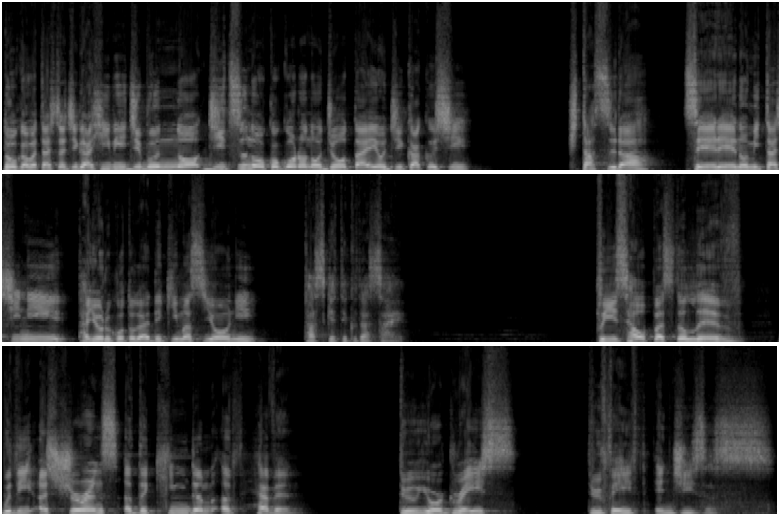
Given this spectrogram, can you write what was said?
どうか私たちが日々自分の実の心の状態を自覚し、ひたすら精霊の満たしに頼ることができますように助けてください。Please help us to live with the assurance of the kingdom of heaven through your grace, through faith in Jesus.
